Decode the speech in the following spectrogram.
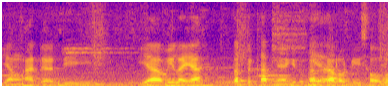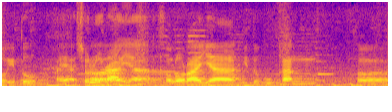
yang ada di ya wilayah terdekatnya gitu kan. Iya. Kalau di Solo itu Kayak Solo eh, Raya. Solo Raya itu bukan eh,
